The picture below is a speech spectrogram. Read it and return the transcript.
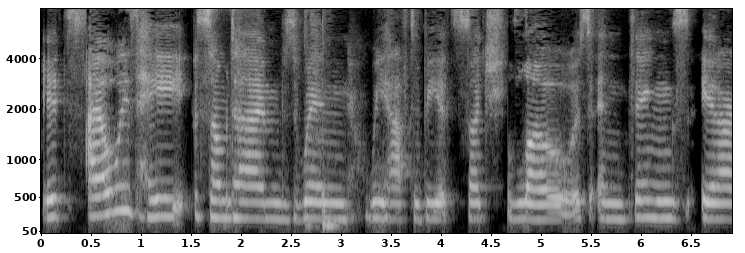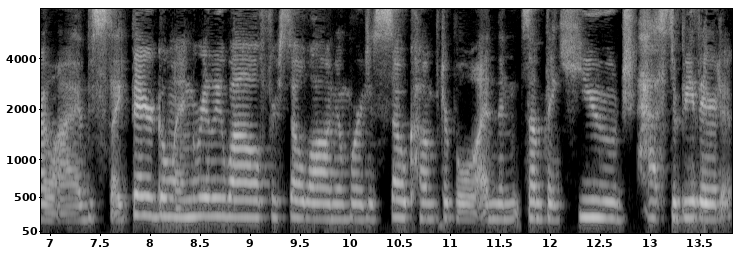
It's, I always hate sometimes when we have to be at such lows and things in our lives, like they're going really well for so long and we're just so comfortable. And then something huge has to be there to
